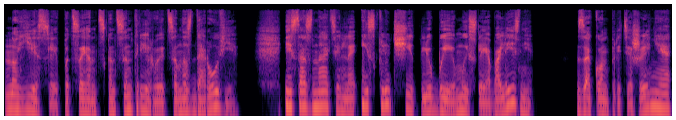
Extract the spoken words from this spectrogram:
Но если пациент сконцентрируется на здоровье и сознательно исключит любые мысли о болезни, закон притяжения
